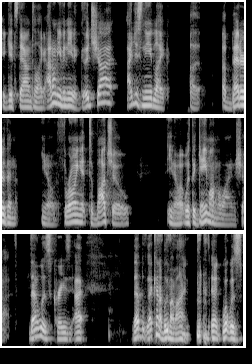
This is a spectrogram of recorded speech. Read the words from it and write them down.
it gets down to like I don't even need a good shot. I just need like a a better than you know throwing it to Batcho you know, with the game on the line shot. That was crazy. I that that kind of blew my mind. And what was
